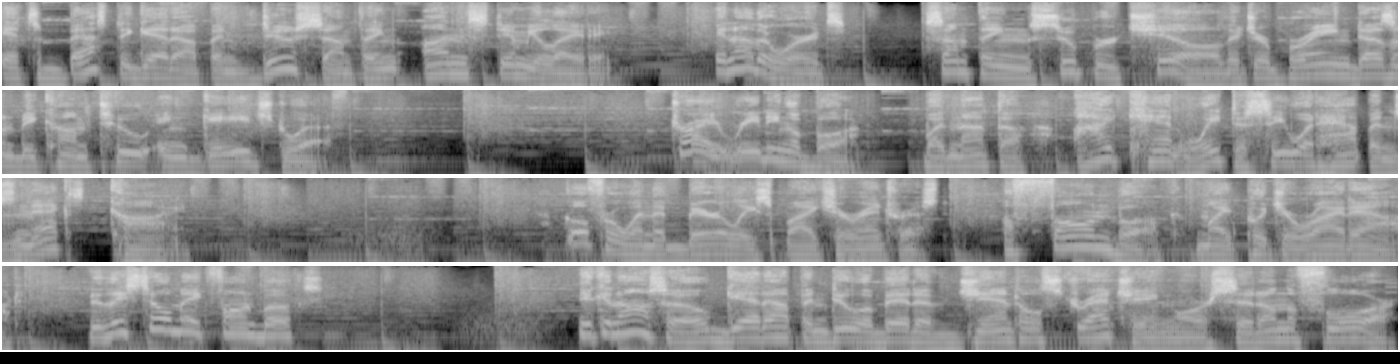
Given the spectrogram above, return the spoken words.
it's best to get up and do something unstimulating. In other words, something super chill that your brain doesn't become too engaged with. Try reading a book, but not the I can't wait to see what happens next kind. Go for one that barely spikes your interest. A phone book might put you right out. Do they still make phone books? You can also get up and do a bit of gentle stretching or sit on the floor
